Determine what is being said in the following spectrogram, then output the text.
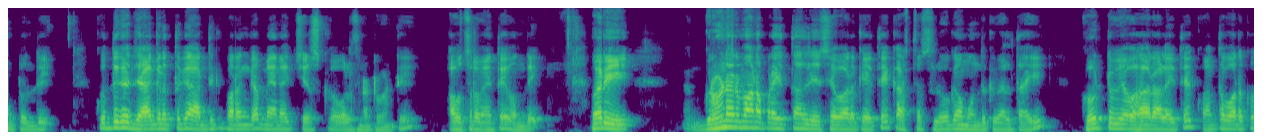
ఉంటుంది. కొద్దిగా జాగ్రత్తగా ఆర్థికపరంగా మేనేజ్ చేసుకోవాల్సినటువంటి అవసరం అయితే ఉంది. మరి గృహ నిర్మాణ ప్రయత్నాలు చేసేవారికైతే కాస్త స్లోగా ముందుకు వెళ్తాయి. కోర్టు వ్యవహారాలు అయితే కొంతవరకు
